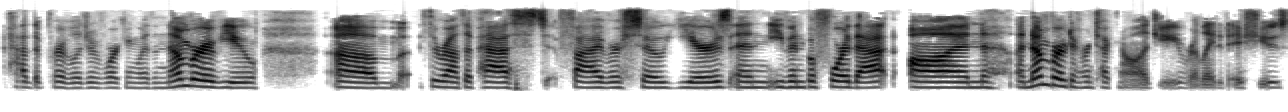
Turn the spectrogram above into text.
had the privilege of working with a number of you um, throughout the past five or so years, and even before that, on a number of different technology related issues.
